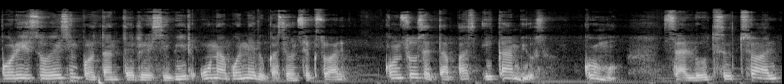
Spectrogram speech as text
Por eso es importante recibir una buena educación sexual con sus etapas y cambios, como salud sexual,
